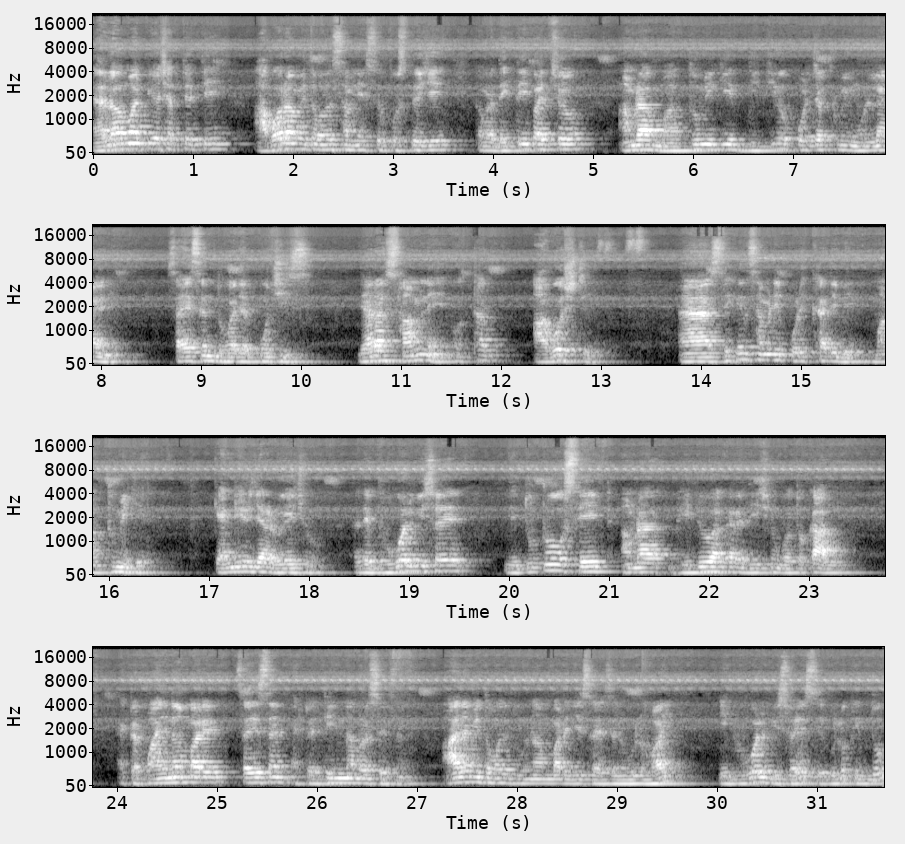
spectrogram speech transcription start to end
Hello আমার প্রিয় ছাত্রছাত্রী আবারও আমি তোমাদের সামনে এসে উপস্থিত হয়েছি। তোমরা দেখতেই পাচ্ছ, আমরা মাধ্যমিকের দ্বিতীয় পর্যায়ক্রমী মূল্যায়নে সাজেশন দু হাজার পঁচিশ। যারা সামনে, অর্থাৎ আগস্টে সেকেন্ড সামিটি পরীক্ষা দেবে মাধ্যমিকের ক্যান্ডিডেট যারা রয়েছে, তাদের ভূগোল বিষয়ে যে দুটো সেট আমরা ভিডিও আকারে দিয়েছিলাম গতকাল, একটা পাঁচ নাম্বারের সাজেশন একটা তিন নাম্বারের সাজেশন আজ আমি তোমাদের দু নাম্বারে যে সাজেশনগুলো হয় এই ভূগোল বিষয়ে সেগুলো কিন্তু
